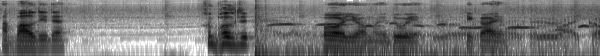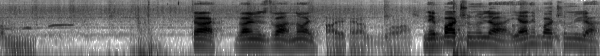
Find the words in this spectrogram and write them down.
А Балді де? Балді. Ой, йомо, дує. Тікаємо. Так, 2 мінус 2, 0. Не бачу нуля, я не бачу нуля.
